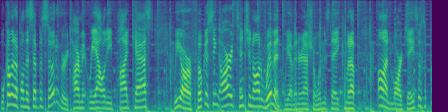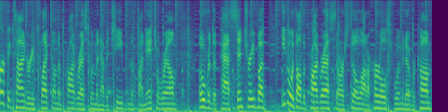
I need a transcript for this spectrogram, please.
Well, coming up on this episode of the Retirement Reality Podcast, we are focusing our attention on women. We have International Women's Day coming up on March 8th, so it's a perfect time to reflect on the progress women have achieved in the financial realm over the past century. But even with all the progress, there are still a lot of hurdles for women to overcome,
